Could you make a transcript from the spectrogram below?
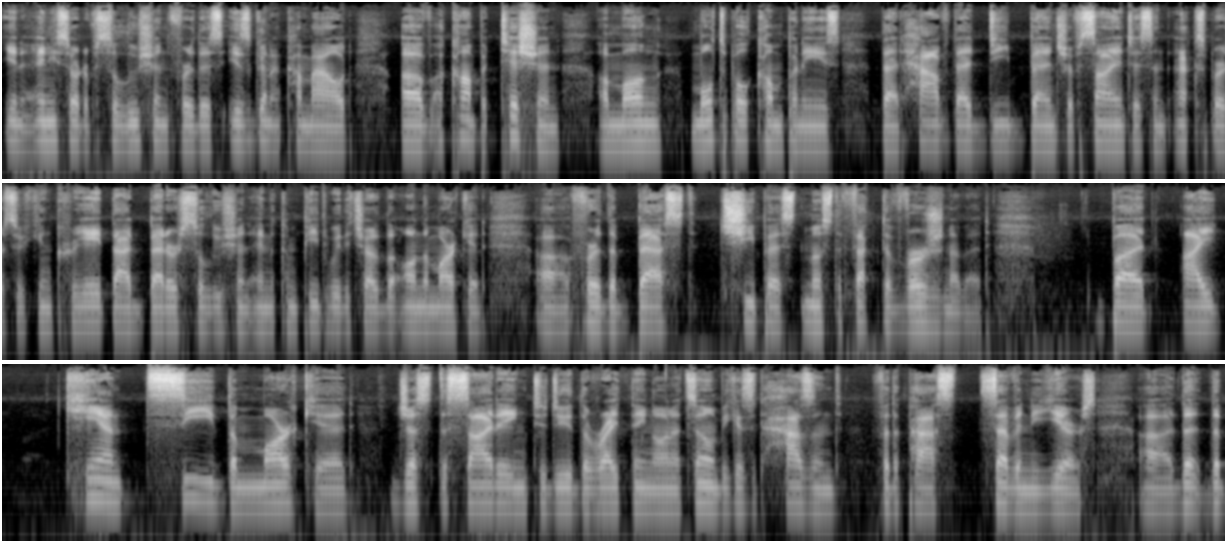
you know any sort of solution for this is going to come out of a competition among multiple companies that have that deep bench of scientists and experts who can create that better solution and compete with each other on the market uh, for the best, cheapest, most effective version of it. But I can't see the market just deciding to do the right thing on its own because it hasn't for the past 70 years. Uh, the the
